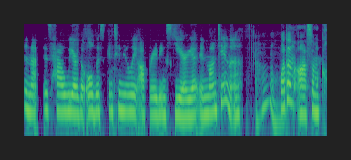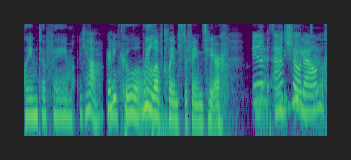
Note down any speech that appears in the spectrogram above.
and that is how we are the oldest continually operating ski area in Montana. Oh, What an awesome claim to fame. yeah, Pretty cool. We love claims to fames here. And Yes, at do- do Showdown, too.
